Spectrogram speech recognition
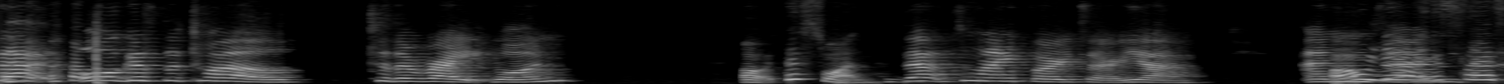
that August the 12th to the right one, oh, this one. that's my photo, yeah. And Oh yeah, um, it says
